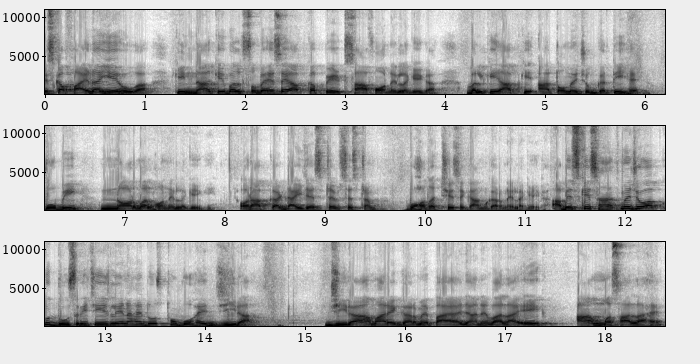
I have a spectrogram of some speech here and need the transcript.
इसका फ़ायदा ये होगा कि ना केवल सुबह से आपका पेट साफ़ होने लगेगा, बल्कि आपकी आंतों में जो गति है, वो भी नॉर्मल होने लगेगी और आपका डाइजेस्टिव सिस्टम बहुत अच्छे से काम करने लगेगा। अब इसके साथ में जो आपको दूसरी चीज़ लेना है दोस्तों, वो है जीरा। जीरा हमारे घर में पाया जाने वाला एक आम मसाला है,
